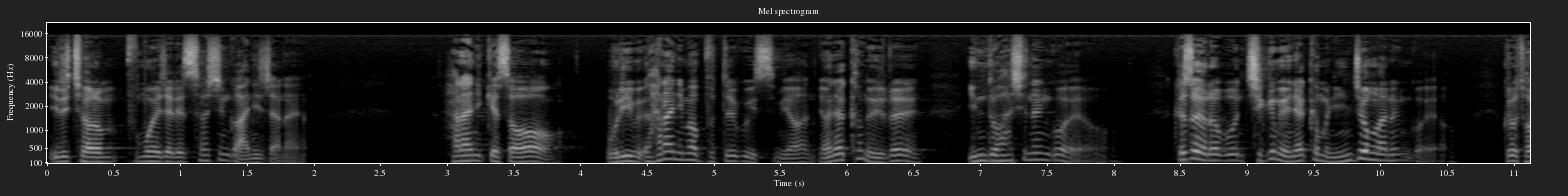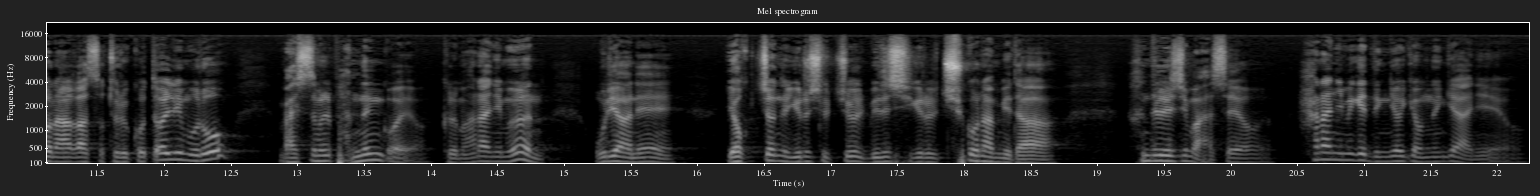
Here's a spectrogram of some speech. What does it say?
이리처럼 부모의 자리에서 사신 거 아니잖아요. 하나님께서 우리 하나님만 붙들고 있으면 연약한 우리를 인도하시는 거예요. 그래서 여러분 지금 연약함을 인정하는 거예요. 그리고 더 나아가서 두렵고 떨림으로 말씀을 받는 거예요. 그럼 하나님은 우리 안에 역전을 이루실 줄 믿으시기를 축원합니다. 흔들리지 마세요. 하나님에게 능력이 없는 게 아니에요.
